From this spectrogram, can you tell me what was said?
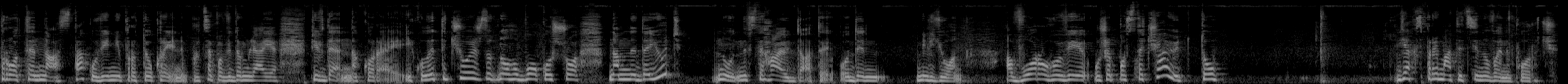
проти нас, так у війні проти України. Про це повідомляє Південна Корея. І коли ти чуєш з одного боку, що нам не дають, ну не встигають дати один мільйон, а ворогові вже постачають, то як сприймати ці новини поруч?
